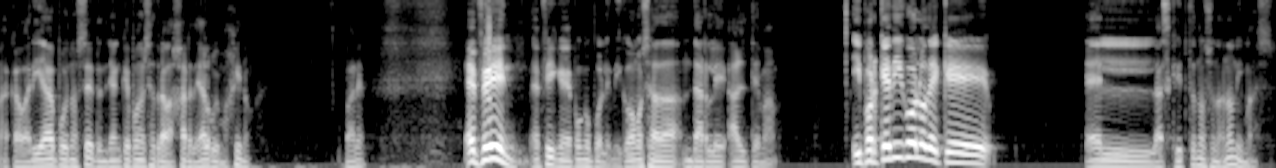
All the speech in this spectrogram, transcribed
Acabaría, pues no sé, tendrían que ponerse a trabajar de algo, imagino. ¿Vale? En fin, en fin, que me pongo polémico. Vamos a darle al tema. ¿Y por qué digo lo de que las criptos no son anónimas?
